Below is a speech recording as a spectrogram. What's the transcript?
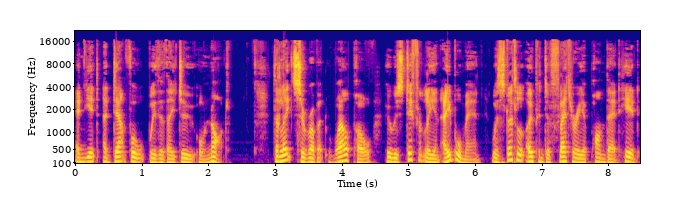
and yet are doubtful whether they do or not. The late Sir Robert Walpole, who was definitely an able man, was little open to flattery upon that head,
